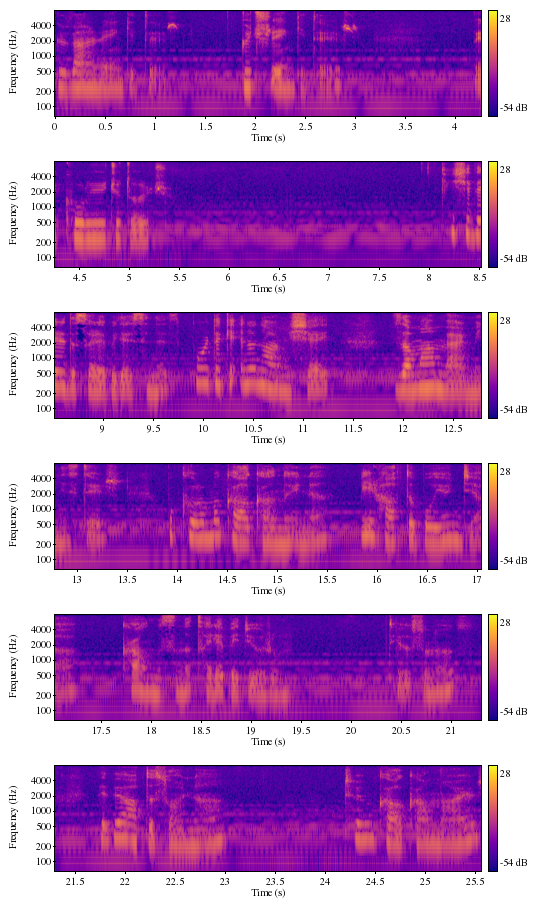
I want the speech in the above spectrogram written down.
Güven rengidir. Güç rengidir. Ve koruyucudur. Kişileri de sarabilirsiniz. Buradaki en önemli şey zaman vermenizdir. Bu koruma kalkanlarını bir hafta boyunca kalmasını talep ediyorum diyorsunuz ve bir hafta sonra tüm kalkanlar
